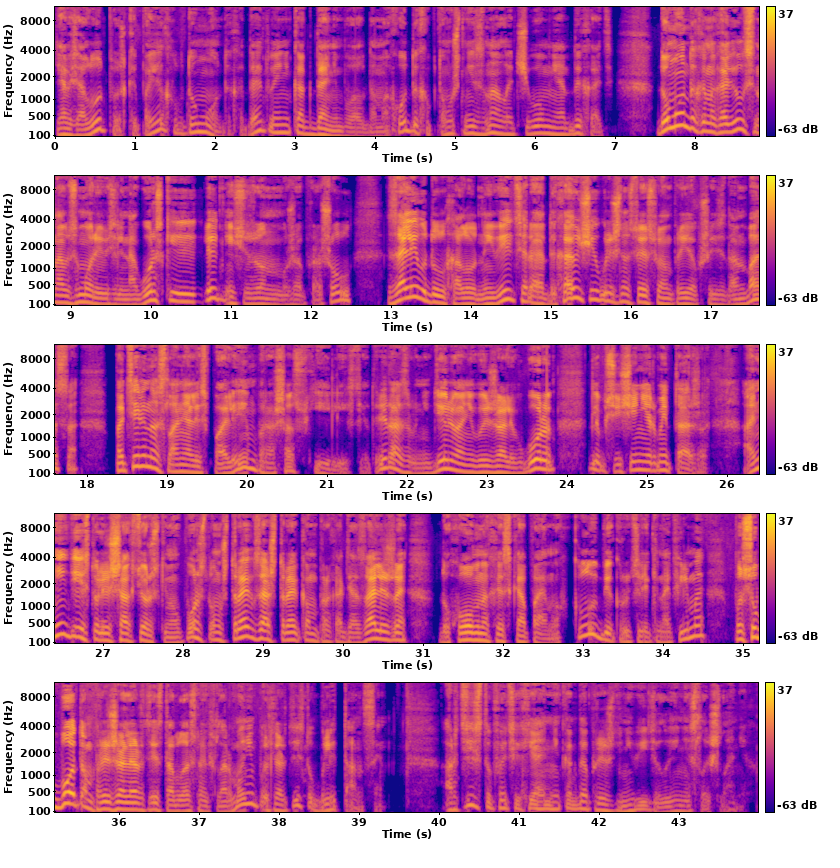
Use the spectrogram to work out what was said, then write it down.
Я взял отпуск и поехал в дом отдыха. До этого я никогда не бывал в домах отдыха, потому что не знал, от чего мне отдыхать. Дом отдыха находился на взморье в Зеленогорске. Летний сезон уже прошел. Заливы дул холодный ветер, и отдыхающие в большинстве своем приехавшие из Донбасса Потерянно слонялись по аллеям, вороша сухие листья. Три раза в неделю они выезжали в город для посещения Эрмитажа. Они действовали с шахтерским упорством, штрек за штреком, проходя залежи духовных ископаемых. В клубе крутили кинофильмы, по субботам приезжали артисты областной филармонии, после артистов были танцы. Артистов этих я никогда прежде не видел и не слышал о них.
